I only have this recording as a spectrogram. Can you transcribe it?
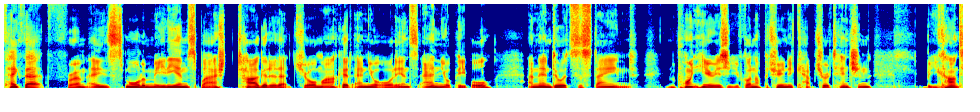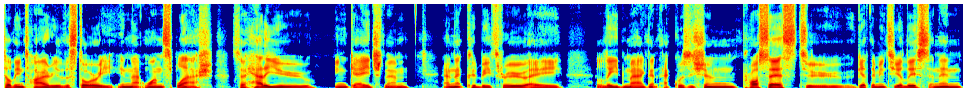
take that from a small to medium splash targeted at your market and your audience and your people, and then do it sustained. The point here is you've got an opportunity to capture attention, but you can't tell the entirety of the story in that one splash. So, how do you engage them? And that could be through a lead magnet acquisition process to get them into your list and then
